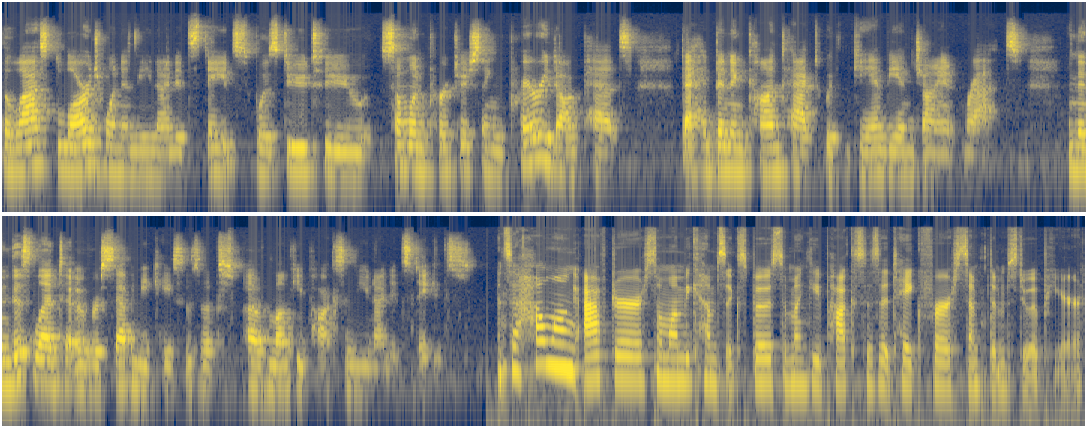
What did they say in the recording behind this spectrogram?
The last large one in the United States was due to someone purchasing prairie dog pets that had been in contact with Gambian giant rats. And then this led to over 70 cases of, of monkeypox in the United States. And so, how long after someone becomes exposed to monkeypox does it take for symptoms to appear?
